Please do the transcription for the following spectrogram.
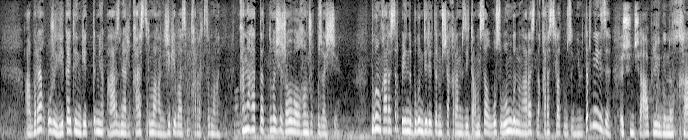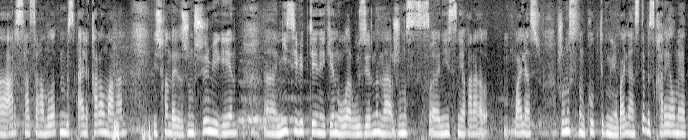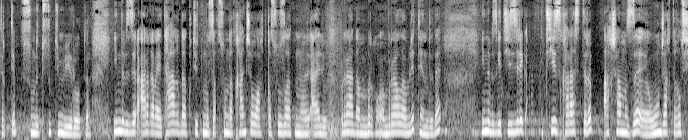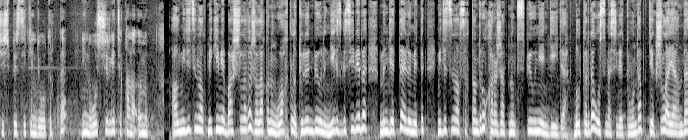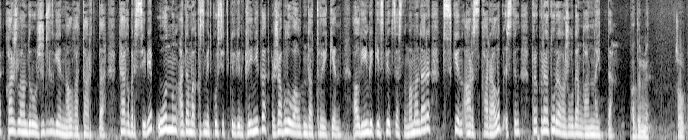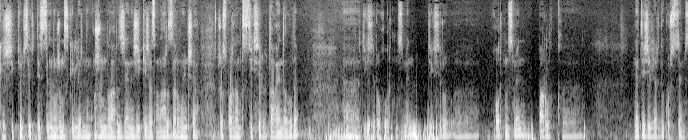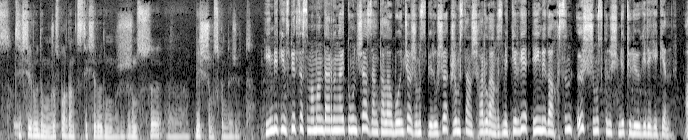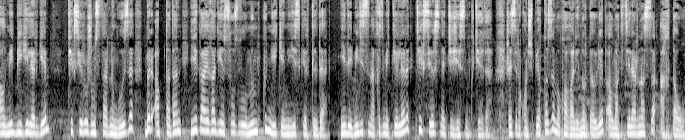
А бірақ уже екі айдан кетті мен арызым әлі қарастырмаған жеке басым қарастырмаған. Қанағаттанып вообще жауап алған жоқпыз вообще. Бүгін қарастырып енді бүгін директорымыз шақырамыз дейді. Мысалы осы он күннің арасында қарастырылатын болса не бітір негізі? Үшінші апрель күні арыз тастаған болатынбыз. Әлі қаралмаған. Ешқандай жұмыс жүрмеген. Ә, не себептен екен? Олар өздерінің мына жұмыс ә, несіне қара байланысты жұмыстың көптігіне байланысты біз қарай алмай жатырмық деп сондай түсініктеме беріп отыр. Енді біздер ары қарай тағы да күтетін болсақ сонда қанша уақытқа созылатынын әлі бір адам бір, бір алла біледі енді да енді бізге тезірек тез қарастырып ақшамызды оң жақты қылып шешіп берсе екен деп отырмық та. Енді осы жерге тек қана үміт ал медициналық мекеме басшылығы жалақының уақытылы төленбеуінің негізгі себебі міндетті әлеуметтік медициналық сақтандыру қаражатының түспеуінен дейді. Былтыр да осы мәселе туындап тек жыл аяғында қаржыландыру жүргізілгенін алға тартты. Тағы бір себеп он мың адамға қызмет көрсетіп келген клиника жабылу алдында тұр екен. Ал еңбек инспекциясының мамандары түскен арыз қаралып істің прокуратураға жолданғанын айтты. Адамет жауапкершілігі шектеулі серіктестігінің жұмыскерлерінің ұжымдық арыз және жеке жазған арыздар бойынша жоспардан тыс тексеру тағайындалуда. Ә, тексеру қорытындысымен тексеру ә, қорытындысымен барлық ә, нәтижелерді көрсетеміз. Тексерудің жоспардан тыс тексерудің жұмысы бес жұмыс күнде жүреді. Еңбек инспекциясы мамандарының айтуынша заң талабы бойынша жұмыс беруші жұмыстан шығарылған қызметкерге еңбек ақысын үш жұмыс күні ішінде төлеу керек екен. Ал медбикелерге тексеру жұмыстарының өзі бір аптадан екі айға дейін созылуы мүмкін екені ескертілді. Енді медицина қызметкерлері тексеріс нәтижесін күтеді. Жазира қуанышбекқызы мұқағали нұрдәулет алматы телеарнасы ақтау.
